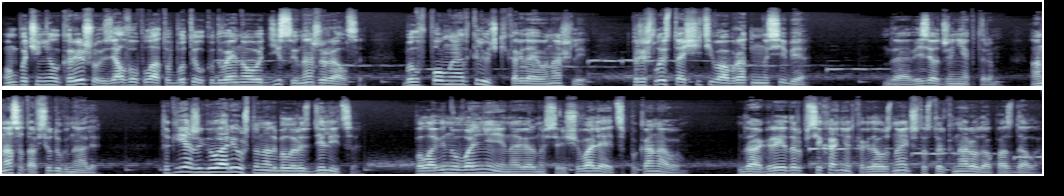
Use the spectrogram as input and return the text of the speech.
Он починил крышу, взял в уплату бутылку двойного диса и нажрался. Был в полной отключке, когда его нашли. Пришлось тащить его обратно на себе. Да, везет же некоторым. А нас отовсюду гнали. Так я же говорил, что надо было разделиться. Половина увольнения, наверное, все еще валяется по канавам. Да, Грейдер психанет, когда узнает, что столько народу опоздало.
